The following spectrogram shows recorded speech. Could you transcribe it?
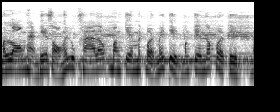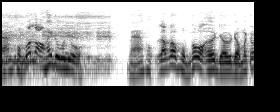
มันลองแผ่นเพย์สองให้ลูกค้าแล้วบางเกมมันเปิดไม่ติด บางเกมก็เปิดติดนะผมก็ลองให้ดูอยู่นะแล้วก็ผมก็บอกเออเดี๋ยวเดี๋ยวมันก็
